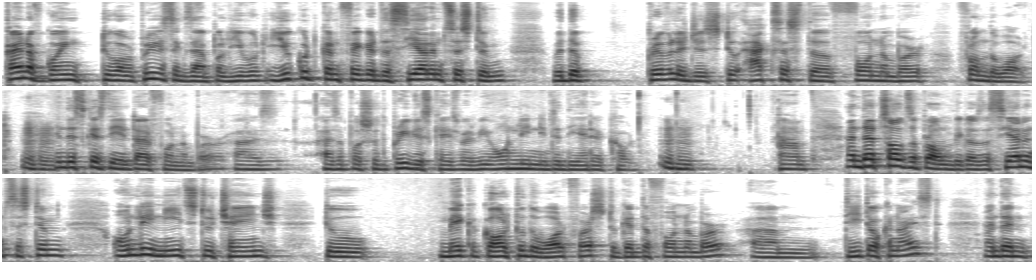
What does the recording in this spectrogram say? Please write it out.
kind of going to our previous example, you would you could configure the CRM system with the privileges to access the phone number from the vault. Mhm. In this case, the entire phone number, as as opposed to the previous case where we only needed the area code. Mhm. Um, and that solves the problem because the CRM system only needs to change to make a call to the vault first to get the phone number um, detokenized and then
